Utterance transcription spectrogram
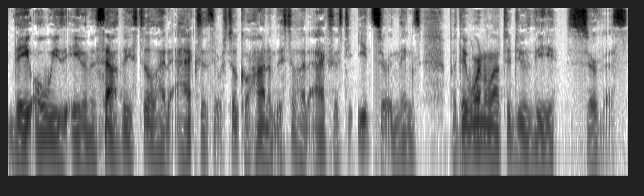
they always ate in the south. They still had access. They were still Kohanim. They still had access to eat certain things, but they weren't allowed to do the service.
